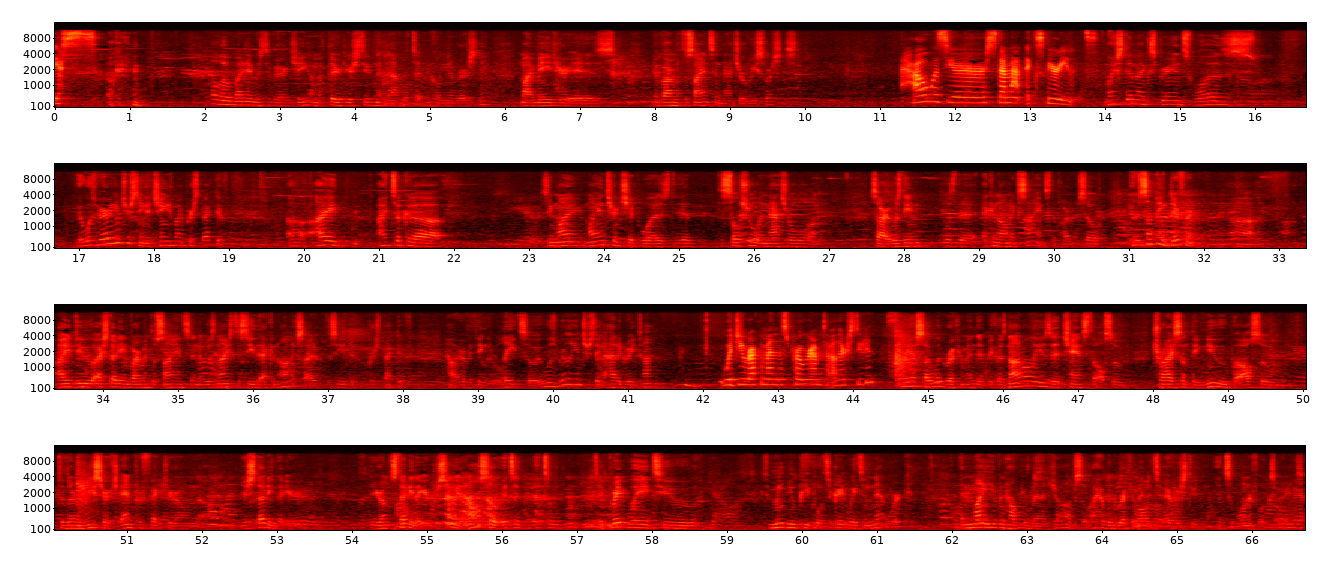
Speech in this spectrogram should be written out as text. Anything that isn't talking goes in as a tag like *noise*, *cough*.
Yes. Okay. *laughs* Hello, my name is Taveric Chi. I'm a third year student at Navajo Technical University. My major is environmental science and natural resources. How was your STEM app experience? My STEM experience was it was very interesting. It changed my perspective. Uh, I I took a see my my internship was the, the social and natural um, sorry was the was the economic science department. So it was something different. Uh, I do I study environmental science, and it was nice to see the economic side of it, to see a different perspective, how everything relates. So it was really interesting. I had a great time. Would you recommend this program to other students? Oh yes, I would recommend it because not only is it a chance to also try something new, but also to learn research and perfect your own um, your study that you're your own study that you're pursuing. And also, it's a it's a it's a great way to to meet new people. It's a great way to network, and it might even help you land a job. So I would recommend it to every student. It's a wonderful experience.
